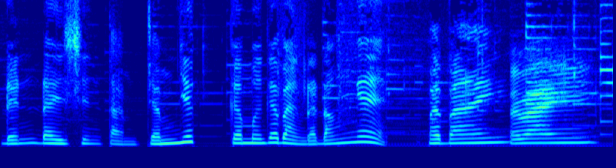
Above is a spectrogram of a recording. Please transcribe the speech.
đến đây xin tạm chấm dứt. Cảm ơn các bạn đã đón nghe. Bye bye. Bye bye.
